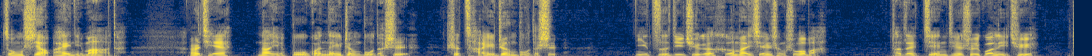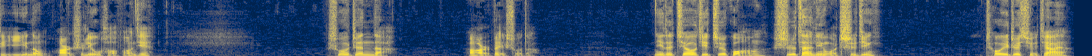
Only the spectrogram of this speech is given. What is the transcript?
总是要挨你骂的。而且那也不关内政部的事，是财政部的事。你自己去跟何曼先生说吧。他在间接税管理区，第一弄二十六号房间。说真的，阿尔贝说道：“你的交际之广实在令我吃惊。抽一支雪茄呀。”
